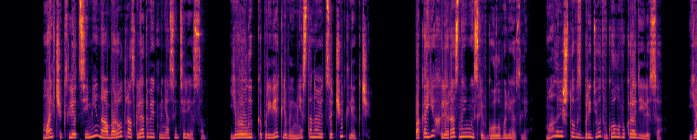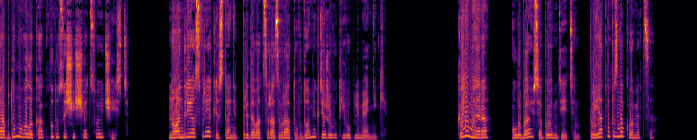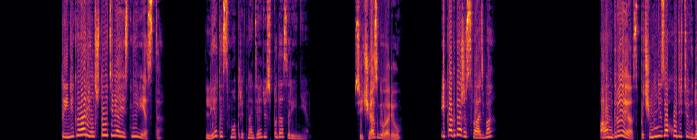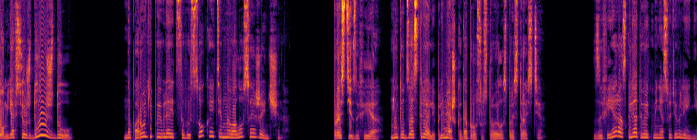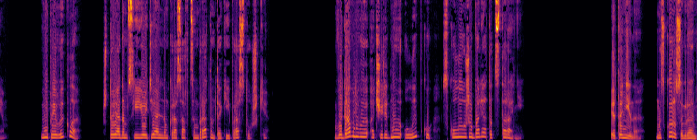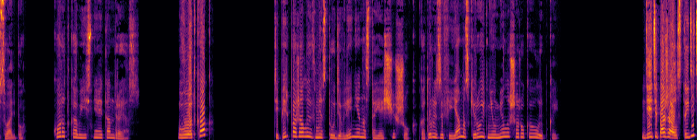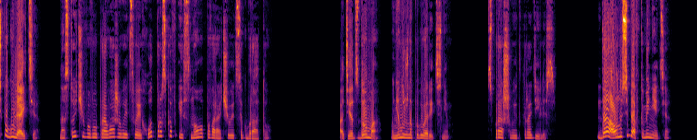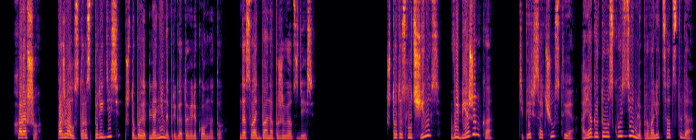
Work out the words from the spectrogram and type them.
Мальчик лет семи, наоборот, разглядывает меня с интересом. Его улыбка приветлива, и мне становится чуть легче. Пока ехали, разные мысли в голову лезли. Мало ли что взбредет в голову Крадилиса. Я обдумывала, как буду защищать свою честь. Но Андреас вряд ли станет предаваться разврату в доме, где живут его племянники. Калимера. Улыбаюсь обоим детям. Приятно познакомиться. Ты не говорил, что у тебя есть невеста. Леда смотрит на дядю с подозрением. Сейчас говорю. И когда же свадьба? Андреас, почему не заходите в дом? Я все жду и жду. На пороге появляется высокая темноволосая женщина. «Прости, Зофия, мы тут застряли, племяшка допрос устроила с пристрастием». Зофия разглядывает меня с удивлением. Не привыкла, что рядом с ее идеальным красавцем-братом такие простушки. Выдавливаю очередную улыбку, скулы уже болят от стараний. «Это Нина. Мы скоро сыграем свадьбу», — коротко объясняет Андреас. «Вот как?» Теперь, пожалуй, вместо удивления настоящий шок, который Зофия маскирует неумело широкой улыбкой. «Дети, пожалуйста, идите погуляйте!» Настойчиво выпроваживает своих отпрысков и снова поворачивается к брату. «Отец дома? Мне нужно поговорить с ним», — спрашивает Крадилис. «Да, он у себя в кабинете». «Хорошо. Пожалуйста, распорядись, чтобы для Нины приготовили комнату. До свадьбы она поживет здесь». Что-то случилось? Вы беженка? Теперь сочувствие, а я готова сквозь землю провалиться от стыда.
